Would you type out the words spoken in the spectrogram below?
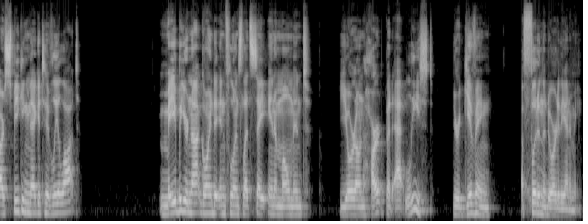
are speaking negatively a lot, maybe you're not going to influence, let's say, in a moment, your own heart, but at least you're giving a foot in the door to the enemy.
